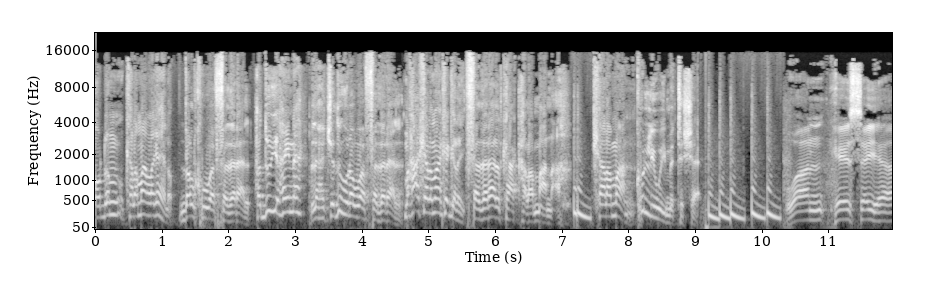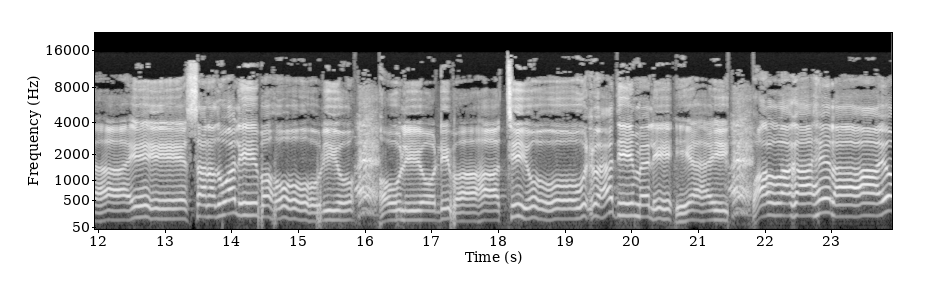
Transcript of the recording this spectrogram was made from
oo dhan kalamaan laga helo? Dalku waa federaal. Hadduu yahayna lahjaduhuna waa federaal. Maxaa kalamaan ka galay? Federaalkaa kalamaan ah. Kalamaan. Kulli way matashaa waan heesayaae sanad waliba howliyo howliyo dhibaatiyo wuxuu hadimale yahay. Waa laga helaayo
